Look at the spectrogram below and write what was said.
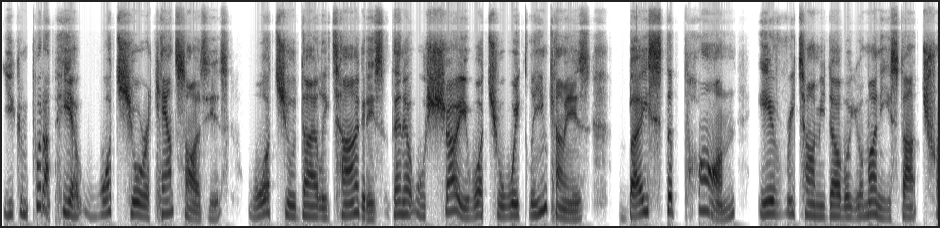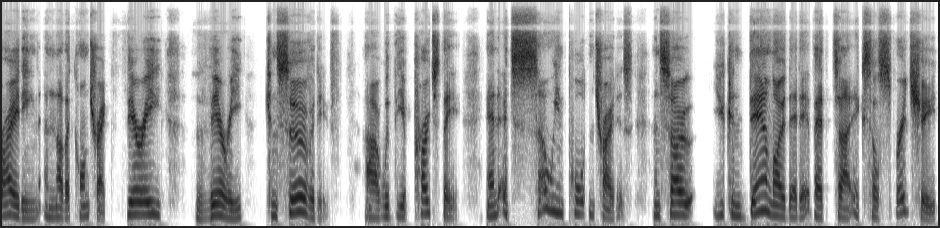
you can put up here what your account size is, what your daily target is, then it will show you what your weekly income is based upon every time you double your money, you start trading another contract. Very, very conservative uh, with the approach there. And it's so important, traders. And so you can download that, that uh, Excel spreadsheet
